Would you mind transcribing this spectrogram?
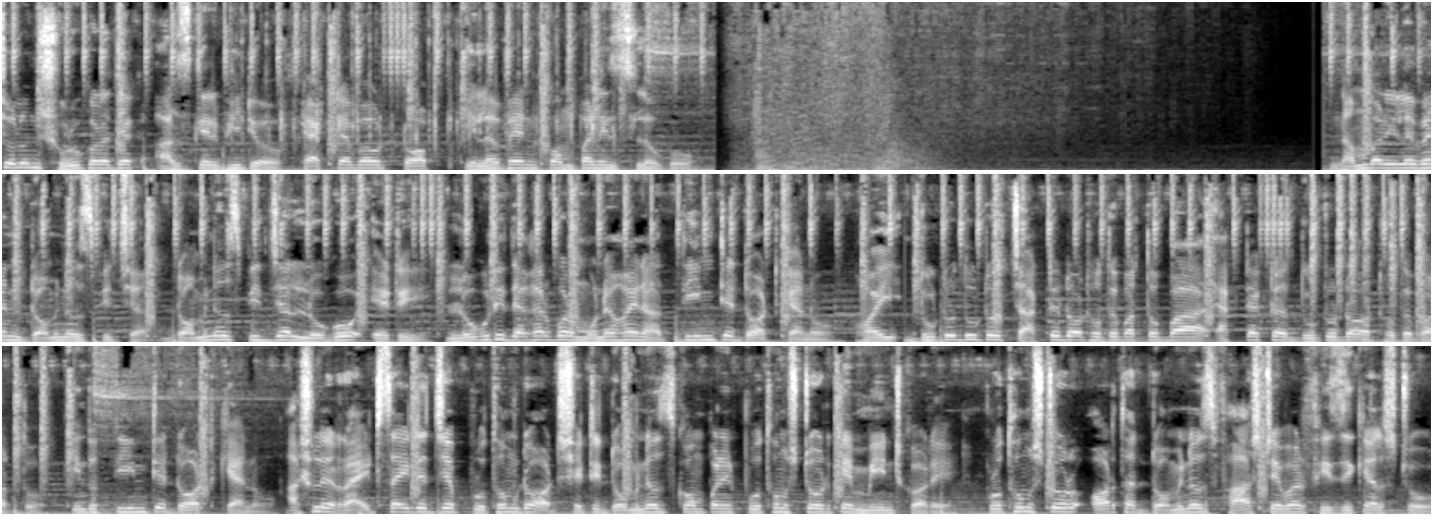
চলুন শুরু করা যাক আজকের video fact about top eleven companies logo number eleven Domino's pizza Domino's পিৎজার লোগো এটি। লোগোটি দেখার পর মনে হয় না তিনটে ডট কেন? হয় দুটো দুটো, চারটে ডট হতে পারতো বা একটা একটা দুটো ডট হতে পারতো। কিন্তু তিনটে ডট কেন? আসলে রাইট সাইডের যে প্রথম ডট সেটি ডমিনোজ কোম্পানির প্রথম স্টোরকে মিন্ট করে। প্রথম স্টোর অর্থাৎ Domino's first ever physical store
